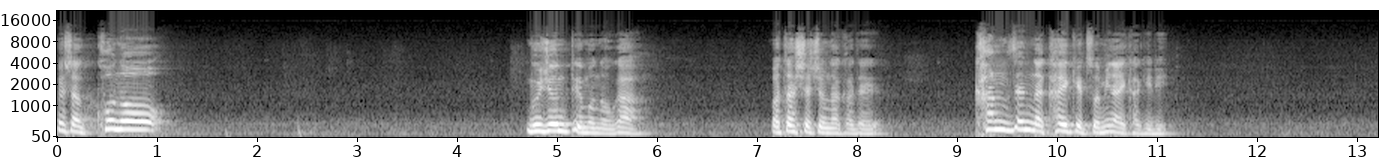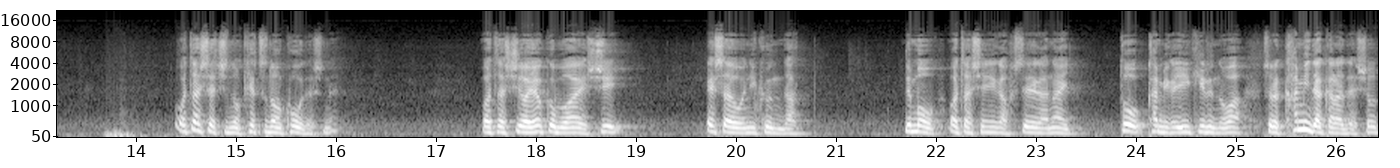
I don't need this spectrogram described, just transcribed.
皆さんこの矛盾というものが私たちの中で完全な解決を見ない限り私たちの結論はこうですね。私はヤコブを愛しエサを憎んだ。でも私にが不正がない。と神が言い切るのはそれは神だからでしょ。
